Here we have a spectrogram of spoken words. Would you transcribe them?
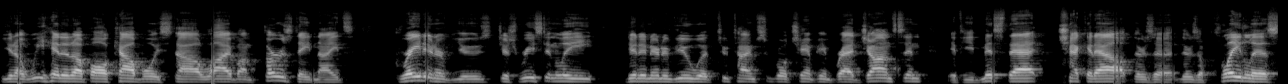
you know, we hit it up all Cowboy style live on Thursday nights. Great interviews. Just recently did an interview with two-time Super Bowl champion Brad Johnson. If you missed that, check it out. There's a there's a playlist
